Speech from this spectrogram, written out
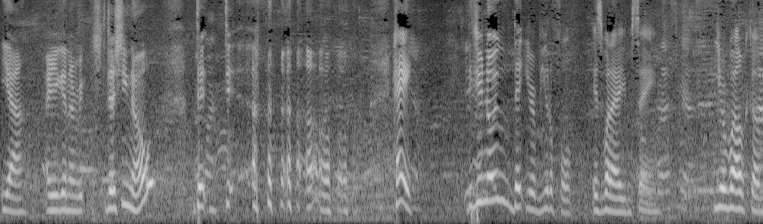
Yeah. Are you gonna? Re- does she know? Did, did, oh. Hey, did you know that you're beautiful? Is what I'm saying. You're welcome.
